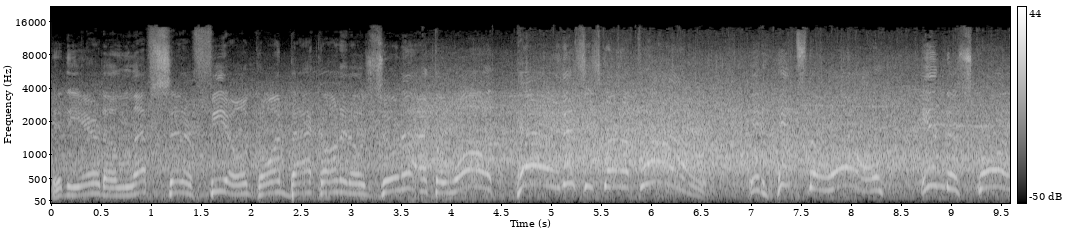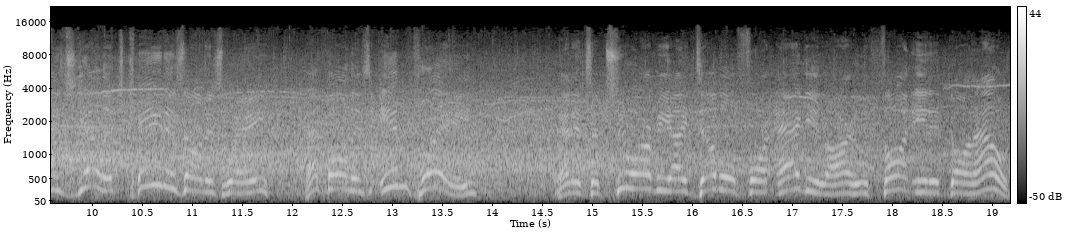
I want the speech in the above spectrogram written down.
In the air to left center field. Going back on it. Ozuna at the wall. Hey, this is going to fly. It hits the wall. In to score is Yelich. Cain is on his way. That ball is in play. And it's a two RBI double for Aguilar, who thought it had gone out.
